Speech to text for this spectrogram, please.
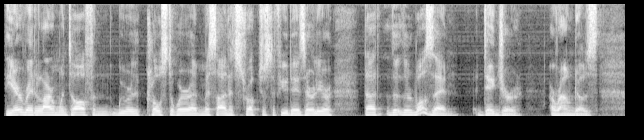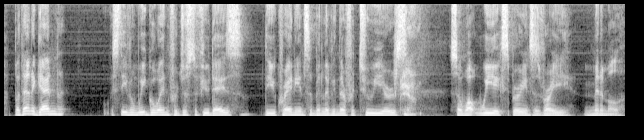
the air raid alarm went off and we were close to where a missile had struck just a few days earlier, that th- there was a danger around us. But then again, Stephen, we go in for just a few days. The Ukrainians have been living there for two years. Yeah. So what we experience is very minimal.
